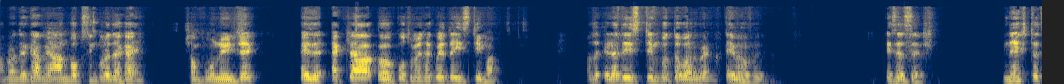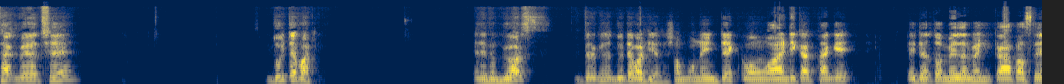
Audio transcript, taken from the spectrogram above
আপনাদেরকে আমি আনবক্সিং করে দেখাই, সম্পূর্ণ ইনটেক এই যে, একটা প্রথমে থাকবে এটা স্টিমার আচ্ছা এটাতে স্টিম করতে পারবেন এইভাবে। এসএস এর নেক্সটে থাকবে হচ্ছে দুইটা বাটি। দেখুন ভিউয়ার্স ভিতরে কিন্তু দুইটা বাটি আছে, সম্পূর্ণ ইনটেক এবং ওয়ারেন্টি কার্ড থাকে। এটা তো মেজারমেন্ট কাপ আছে,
